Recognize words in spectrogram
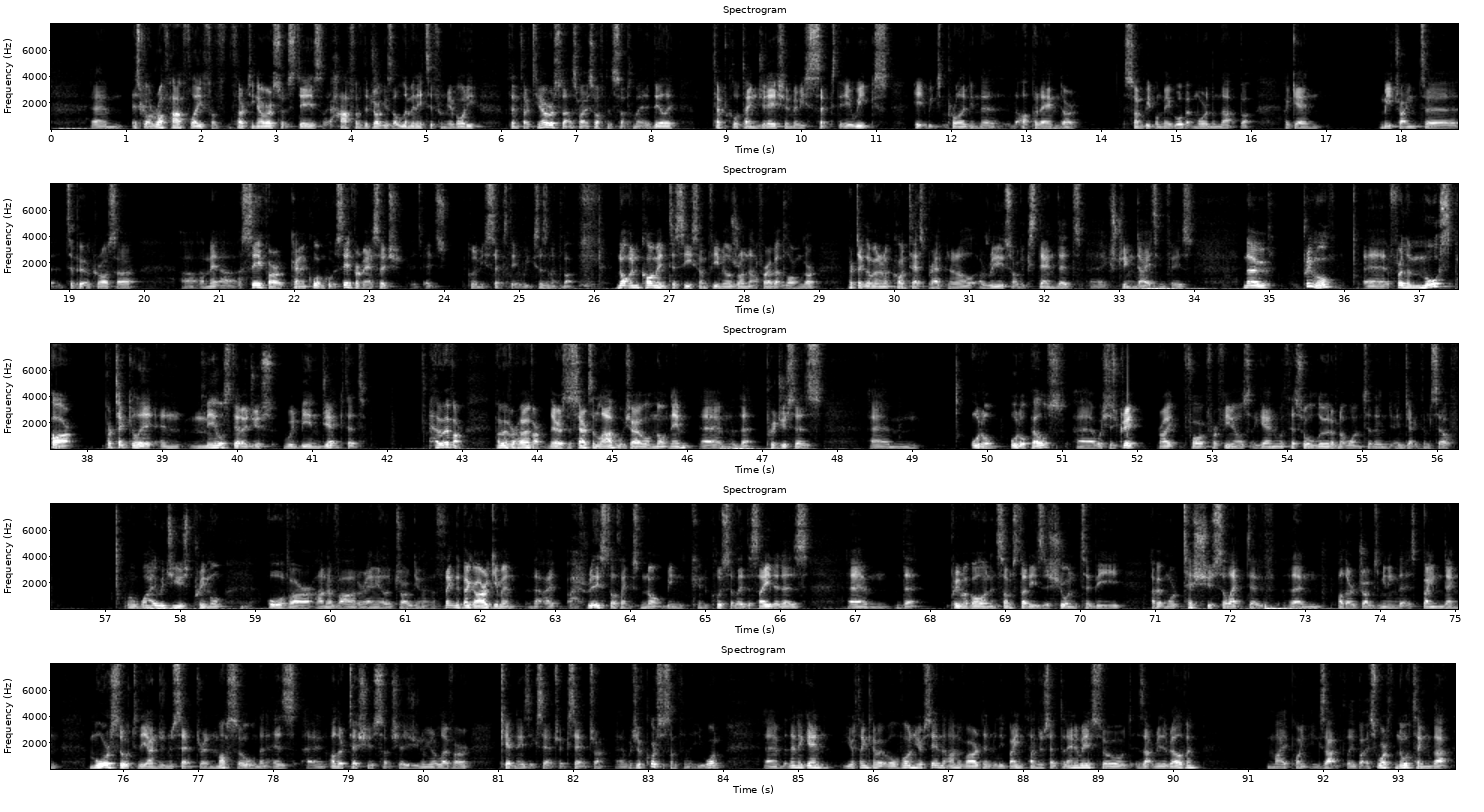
Um, it's got a rough half life of 13 hours, so it stays like half of the drug is eliminated from your body within 13 hours, so that's why it's often supplemented daily. Typical time duration, maybe six to eight weeks eight weeks probably been the, the upper end, or some people may go a bit more than that. But again, me trying to to put across a a, a safer kind of quote unquote safer message, it's, it's going to be six to eight weeks, isn't it? But not uncommon to see some females run that for a bit longer, particularly when on a contest prep and in a, a really sort of extended uh, extreme dieting phase. Now, Primo, uh, for the most part, particularly in male steroid use, would be injected. However, however, however, there is a certain lab which I will not name um, that produces um, oral oral pills, uh, which is great, right, for for females. Again, with this whole lure of not wanting to inject themselves. Well, why would you use Primo over Anavar or any other drug? Know, I think the big argument that I, I really still think has not been conclusively decided is um, that primobolan in some studies is shown to be a bit more tissue selective than other drugs, meaning that it's binding more so to the androgen receptor in muscle than it is in other tissues such as you know your liver, kidneys, etc., etc. Uh, which of course is something that you want. Um, but then again, you're thinking about well, Vaughn, you're saying that Anavar didn't really bind to androgen receptor anyway, so is that really relevant? My point exactly, but it's worth noting that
